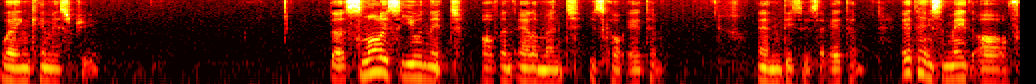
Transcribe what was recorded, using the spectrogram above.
we're in chemistry. The smallest unit of an element is called atom. And this is an atom. Atom is made of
